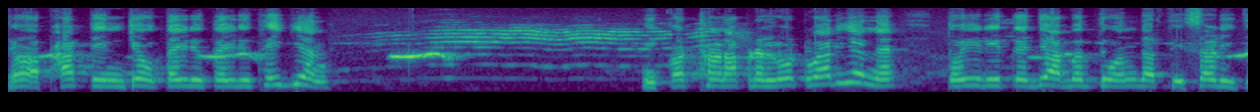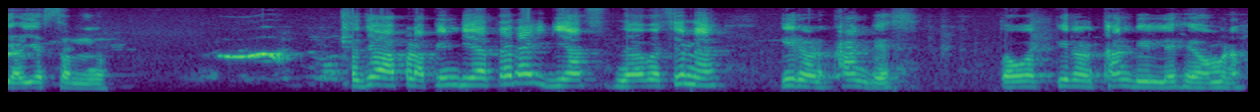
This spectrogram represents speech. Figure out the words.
જો આ ફાટીને જો તૈડ્યું તૈડ્યું થઈ ગયા ને એ કઠણ આપણે લોટ વાળીએ ને તો એ રીતે જો આ બધું અંદરથી સડી જાય અસલનું. જો આપણા પિંડિયા તરાઈ ગયા ને હવે છે ને કિરણ ખાંડે તો કિરણ ખાંડી લે હમણાં.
